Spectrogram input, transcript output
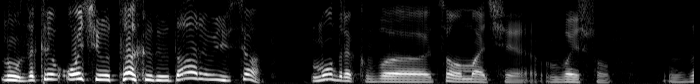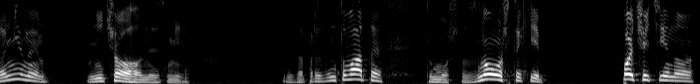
ну, закрив очі, отак от ударив і все. Мудрик в цьому матчі вийшов з заміни, нічого не зміг запрезентувати, тому що знову ж таки Почетіно.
